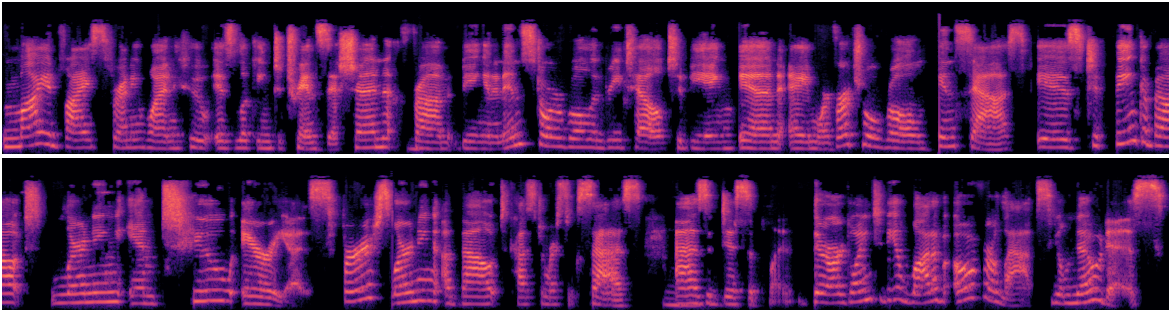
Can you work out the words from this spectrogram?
My advice for anyone who is looking to transition from being in an in store role in retail to being in a more virtual role in SaaS is to think about learning in two areas. First, learning about customer success mm-hmm. as a discipline. There are going to be a lot of overlaps. You'll notice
